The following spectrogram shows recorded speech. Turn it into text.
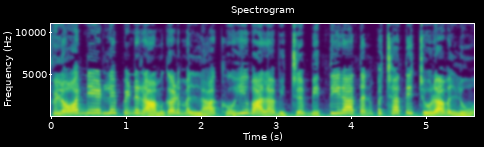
ਫਿਲੌਰ ਨੇੜਲੇ ਪਿੰਡ ਰਾਮਗੜ ਮੱਲਾ ਖੂਹੀਵਾਲਾ ਵਿੱਚ ਬੀਤੀ ਰਾਤ ਅਣਪਛਾਤੇ ਚੋਰਾਂ ਵੱਲੋਂ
